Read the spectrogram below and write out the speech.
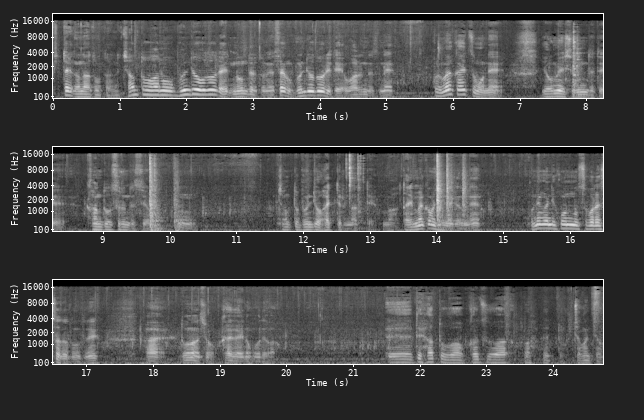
ぴったりかなと思ったらねちゃんとあの分量通り飲んでるとね最後分量通りで終わるんですね。これ毎回いつもね陽明酒飲んでて感動するんですよ。うん。ちゃんと分量入ってるなって。まあ当たり前かもしれないけどね。これが日本の素晴らしさだと思うんですね。はい。どうなんでしょう？海外の方では。えー、であとはおかずはあえっとちゃまんちゃんあ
